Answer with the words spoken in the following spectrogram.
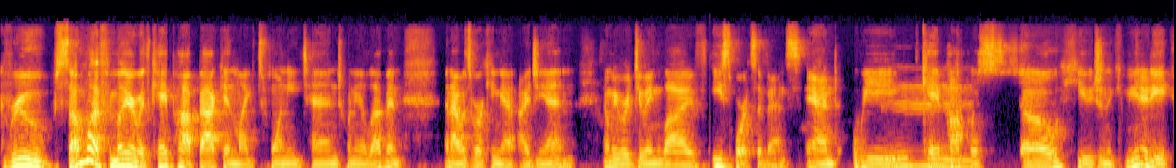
grew somewhat familiar with K-pop back in like 2010, 2011, and I was working at IGN and we were doing live esports events and we K-pop Mm. was so huge in the community,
